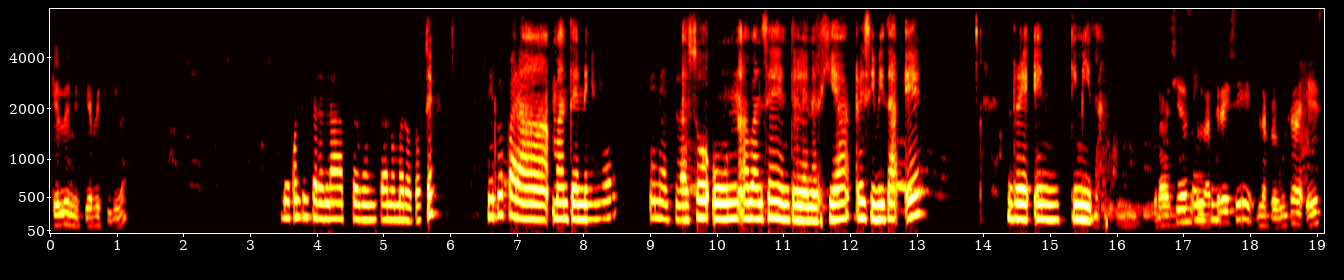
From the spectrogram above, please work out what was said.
¿qué es la energía recibida? Yo contestaré la pregunta número 12. Sirve para mantener en el plazo un avance entre la energía recibida e reentimida. Gracias. La 13, la pregunta es,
